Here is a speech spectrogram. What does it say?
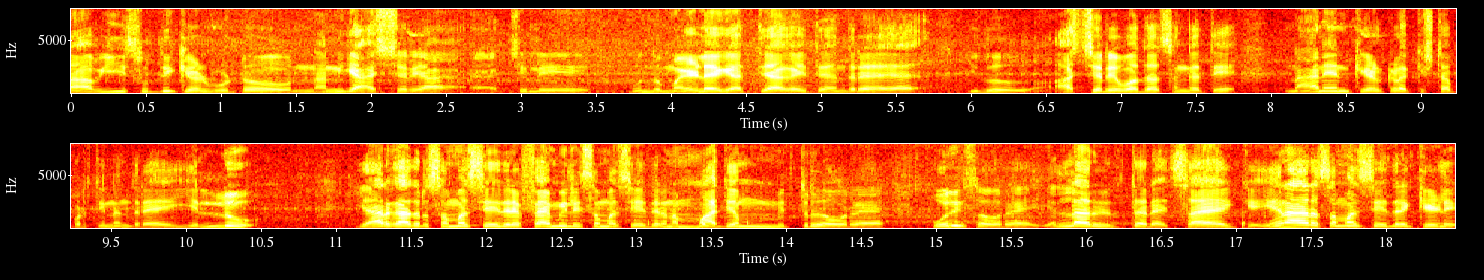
ನಾವು ಈ ಸುದ್ದಿ ಕೇಳಿಬಿಟ್ಟು ನನಗೆ ಆಶ್ಚರ್ಯ. ಆ್ಯಕ್ಚುಲಿ ಒಂದು ಮಹಿಳೆಗೆ ಹತ್ಯೆ ಆಗೈತೆ ಅಂದರೆ ಇದು ಆಶ್ಚರ್ಯವಾದ ಸಂಗತಿ. ನಾನೇನು ಕೇಳ್ಕೊಳಕ್ಕೆ ಇಷ್ಟಪಡ್ತೀನಿ ಅಂದರೆ ಎಲ್ಲೂ ಯಾರಿಗಾದ್ರೂ ಸಮಸ್ಯೆ ಇದ್ದರೆ ಫ್ಯಾಮಿಲಿ ಸಮಸ್ಯೆ ಇದ್ದರೆ ನಮ್ಮ ಮಾಧ್ಯಮ ಮಿತ್ರರು ಅವರೇ, ಪೊಲೀಸ್ ಅವರೇ, ಎಲ್ಲರೂ ಇರ್ತಾರೆ ಸಹಾಯಕ್ಕೆ. ಏನಾದ್ರು ಸಮಸ್ಯೆ ಇದ್ದರೆ ಕೇಳಿ.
